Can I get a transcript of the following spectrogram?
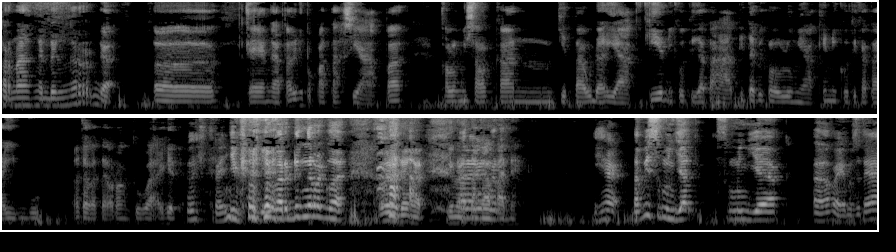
Pernah ngedenger nggak eh kayak nggak tahu ini pepatah siapa kalau misalkan kita udah yakin ikuti kata hati tapi kalau belum yakin ikuti kata ibu atau kata orang tua gitu. Wih keren juga. Baru denger gua. Oh udah denger. Gimana tanggapannya? Ya tapi semenjak semenjak apa ya maksudnya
